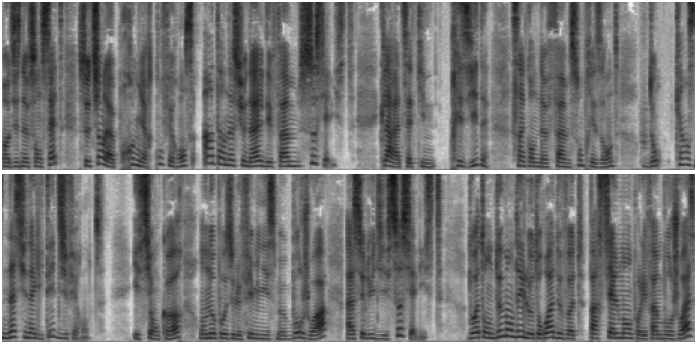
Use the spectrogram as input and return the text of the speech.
En 1907 se tient la première conférence internationale des femmes socialistes. Clara Zetkin préside, 59 femmes sont présentes, dont 15 nationalités différentes. Ici encore, on oppose le féminisme bourgeois à celui dit socialiste. Doit-on demander le droit de vote partiellement pour les femmes bourgeoises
